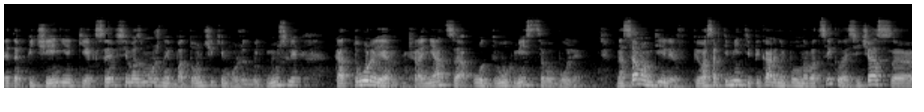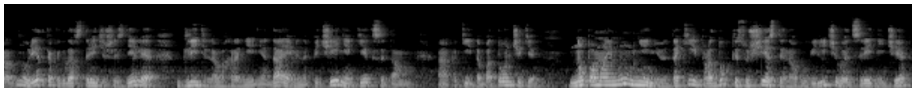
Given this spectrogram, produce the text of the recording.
Это печенье, кексы всевозможные, батончики, может быть мюсли, которые хранятся от двух месяцев и более. На самом деле в ассортименте пекарни полного цикла сейчас э, ну, редко, когда встретишь изделия длительного хранения, да, именно печенье, кексы, там а, какие-то батончики. Но по моему мнению, такие продукты существенно увеличивают средний чек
